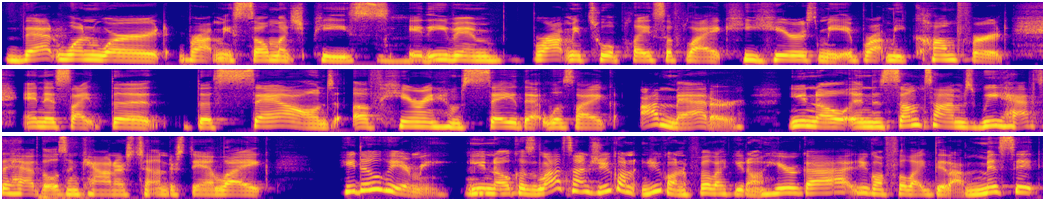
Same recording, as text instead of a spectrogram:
That one word brought me so much peace. Mm-hmm. It even brought me to a place of like, he hears me. It brought me comfort. And it's like the, the sound of hearing him say that was like, I matter, you know, and sometimes we have to have those encounters to understand like, he do hear me, you mm-hmm. know, because a lot of times you're gonna you're gonna feel like you don't hear God. You're gonna feel like did I miss it?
